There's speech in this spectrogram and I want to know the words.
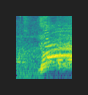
Yeah!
